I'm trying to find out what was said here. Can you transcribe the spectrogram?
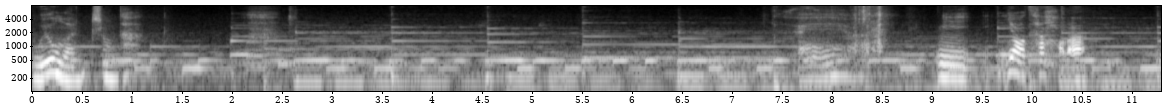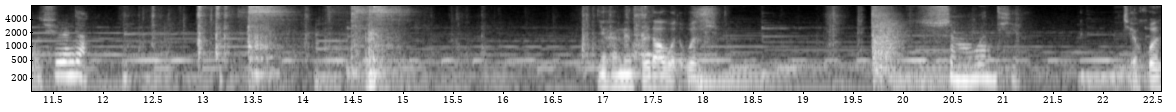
不用玩这么大。哎呀，你药擦好了，我去扔掉。你还没回答我的问题呢。什么问题？结婚？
